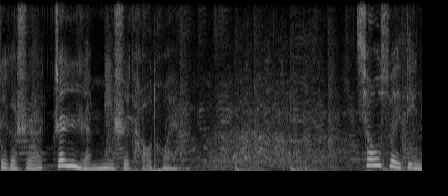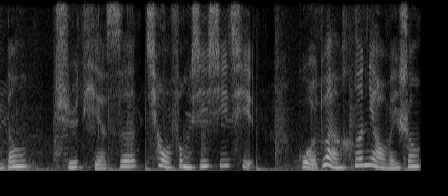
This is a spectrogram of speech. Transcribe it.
这个是真人密室逃脱呀！敲碎顶灯，取铁丝撬缝隙吸气，果断喝尿为生。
